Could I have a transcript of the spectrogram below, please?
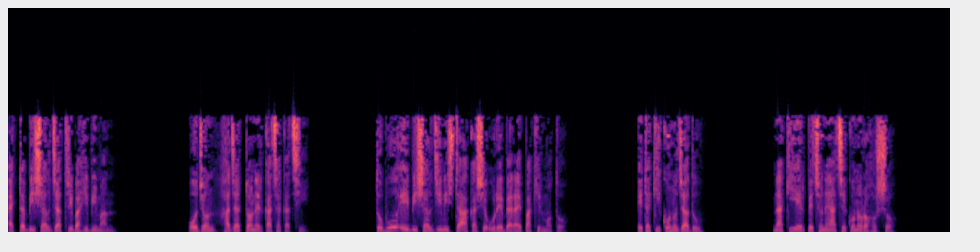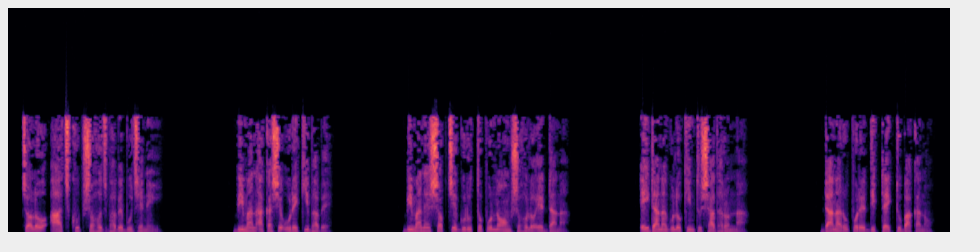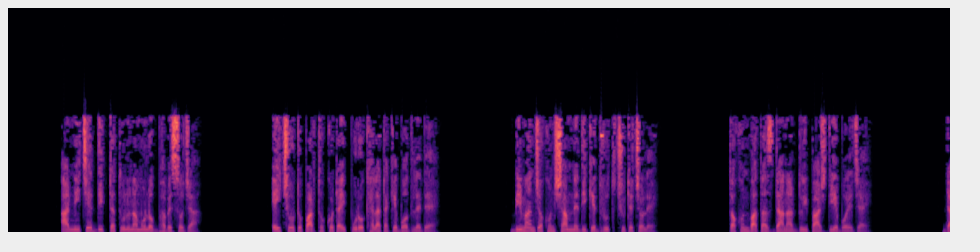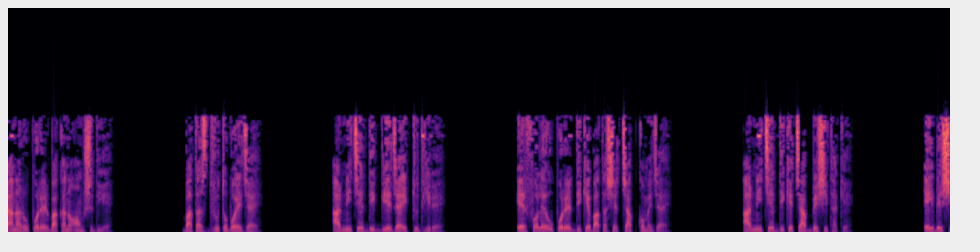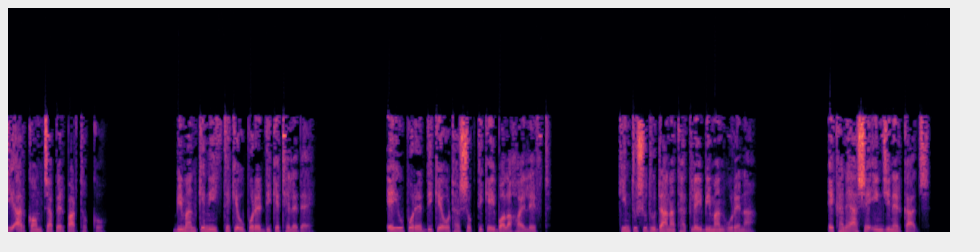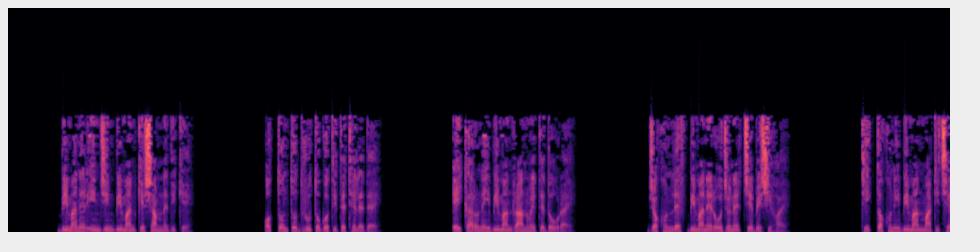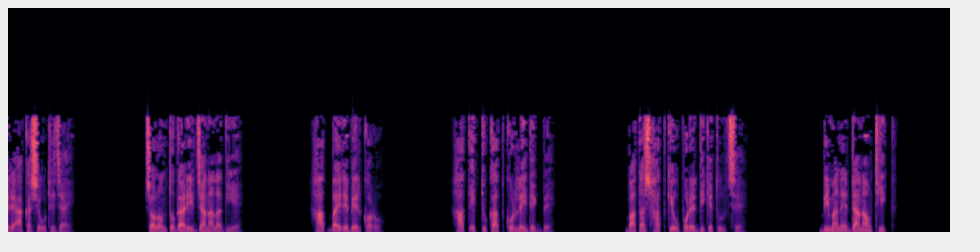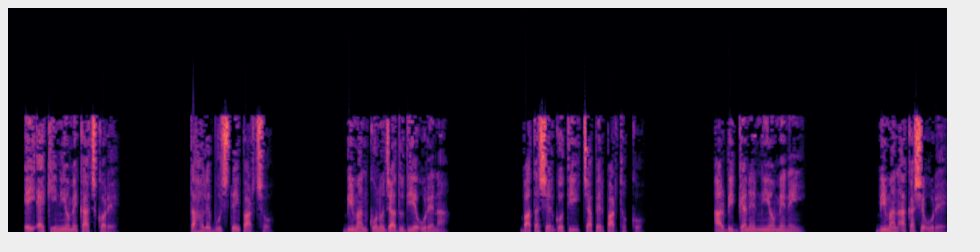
একটা বিশাল যাত্রীবাহী বিমান। ওজন হাজার টনের কাছাকাছি। তবুও এই বিশাল জিনিসটা আকাশে উড়ে বেড়ায় পাখির মতো। এটা কি কোনো জাদু? নাকি এর পেছনে আছে কোনো রহস্য? চলো, আজ খুব সহজভাবে বুঝে নেই। বিমান আকাশে উড়ে কীভাবে? বিমানের সবচেয়ে গুরুত্বপূর্ণ অংশ হল এর ডানা। এই ডানাগুলো কিন্তু সাধারণ না। ডানার উপরের দিকটা একটু বাঁকানো। আর নিচের দিকটা তুলনামূলকভাবে সোজা। এই ছোট পার্থক্যটাই পুরো খেলাটাকে বদলে দেয়। বিমান যখন সামনে দিকে দ্রুত ছুটে চলে, তখন বাতাস ডানার দুই পাশ দিয়ে বয়ে যায়। ডানার উপরের বাঁকানো অংশ দিয়ে বাতাস দ্রুত বয়ে যায় আর নিচের দিক দিয়ে যায় একটু ধীরে। এর ফলে উপরের দিকে বাতাসের চাপ কমে যায় আর নিচের দিকে চাপ বেশি থাকে। এই বেশি আর কম চাপের পার্থক্য। বিমানকে নিচ থেকে উপরের দিকে ঠেলে দেয়। এই উপরের দিকে ওঠার শক্তিকেই বলা হয় লেফট। কিন্তু শুধু ডানা থাকলেই বিমান উড়ে না। এখানে আসে ইঞ্জিনের কাজ। বিমানের ইঞ্জিন বিমানকে সামনে দিকে, অত্যন্ত দ্রুত গতিতে ঠেলে দেয়। এই কারণেই বিমান রানওয়েতে দৌড়ায়। যখন লেফট বিমানের ওজনের চেয়ে বেশি হয়, ঠিক তখনই বিমান মাটি ছেড়ে আকাশে উঠে যায়। চলন্ত গাড়ির জানালা দিয়ে। হাত বাইরে বের করো। হাত একটু কাত করলেই দেখবে। বাতাস হাতকে উপরের দিকে তুলছে। বিমানের ডানাও ঠিক। এই একই নিয়মে কাজ করে। তাহলে বুঝতেই পারছ। বিমান কোনো জাদু দিয়ে উড়ে না। বাতাসের গতি, চাপের পার্থক্য। আর বিজ্ঞানের নিয়মে নেই। বিমান আকাশে উড়ে।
